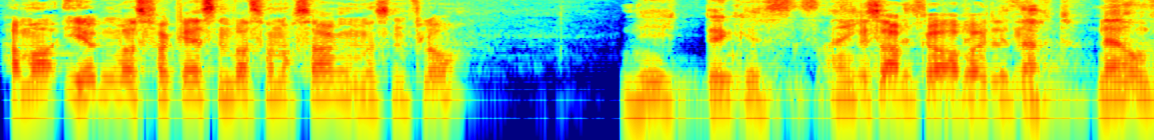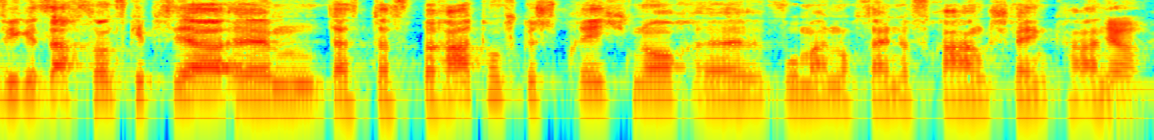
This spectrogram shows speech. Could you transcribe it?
haben wir irgendwas vergessen, was wir noch sagen müssen, Flo? Nee, ich denke, es ist eigentlich ist abgearbeitet. Ne? Gesagt. Ne? Und wie gesagt, sonst gibt's ja ähm, das, das Beratungsgespräch noch, äh, wo man noch seine Fragen stellen kann. Ja.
